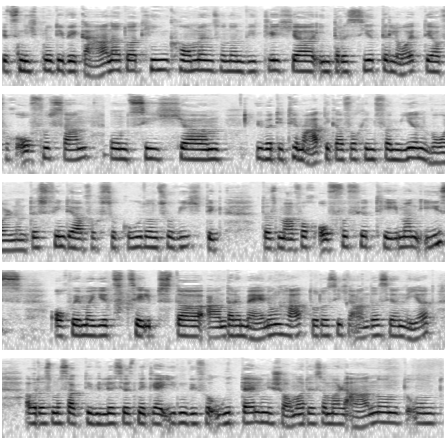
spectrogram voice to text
jetzt nicht nur die Veganer dorthin kommen, sondern wirklich äh, interessierte Leute, die einfach offen sind und sich ähm, über die Thematik einfach informieren wollen. Und das finde ich einfach so gut und so wichtig, dass man einfach offen für Themen ist, auch wenn man jetzt selbst eine andere Meinung hat oder sich anders ernährt, aber dass man sagt, ich will das jetzt nicht gleich irgendwie verurteilen, ich schaue mir das einmal an und, und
